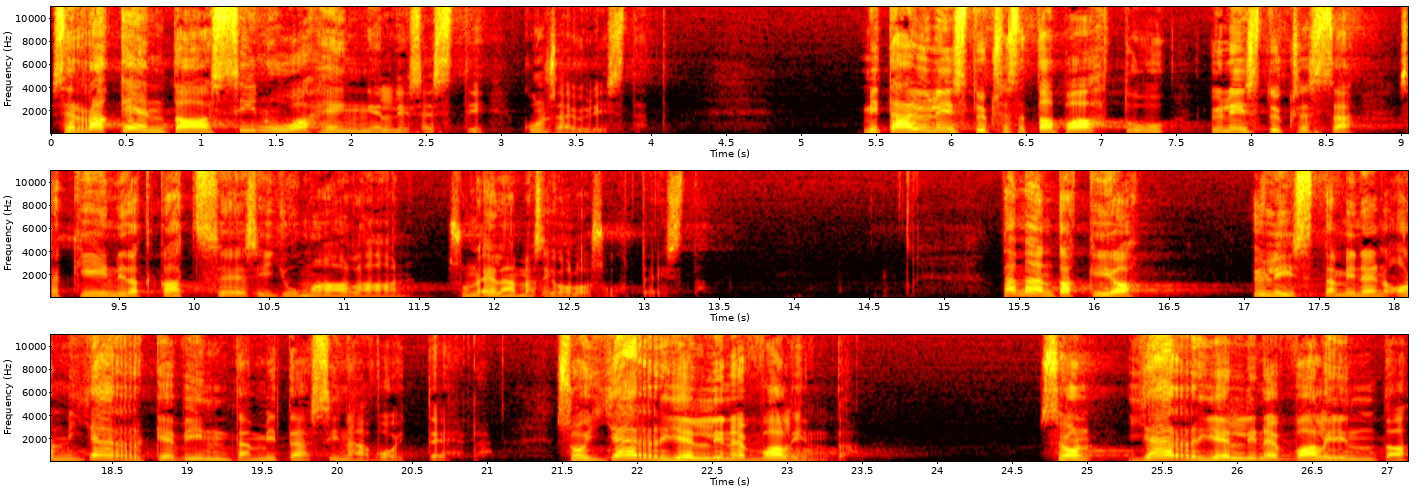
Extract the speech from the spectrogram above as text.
Se rakentaa sinua hengellisesti, kun sä ylistät. Mitä ylistyksessä tapahtuu? Ylistyksessä sä kiinnität katseesi Jumalaan sun elämäsi olosuhteista. Tämän takia ylistäminen on järkevintä, mitä sinä voit tehdä. Se on järjellinen valinta. Se on järjellinen valinta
